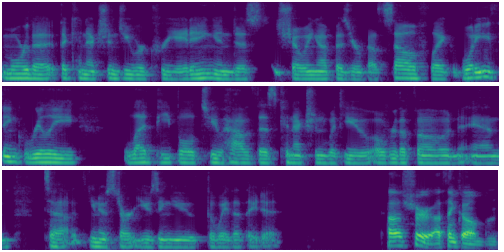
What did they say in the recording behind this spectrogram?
more the the connections you were creating and just showing up as your best self? Like what do you think really led people to have this connection with you over the phone and to, you know, start using you the way that they did? Uh, sure. I think, um,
